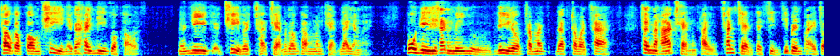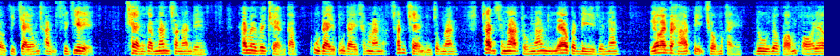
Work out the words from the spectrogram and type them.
เท่ากับกองขี้เนี่ยก็ให้ดีกว่าเขาดีขี้ไปแข่งทองคำมันแข่งได้ยังไง ผู้ดีท่านมีอยู่ดีโลกธรรมดับธรรมชาติ ท่านมาหาแข่งใครท่านแข่งแต่สิ่งที่เป็นภัยต่อจิตใจของท่านคือกิเลสแข่งกับนั้นเท่านั้นเองท่านไม่ไปแข่งกับผู้ใดผู้ใดทั้งนั้น ท่านแข่งอยู่ตรงนั้น ท่านชนะตรงนั้นแล้วก็ดีตรงนั้น แล้วไม่ไปหาติชมใครดูเจ้าของพอแล้ว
